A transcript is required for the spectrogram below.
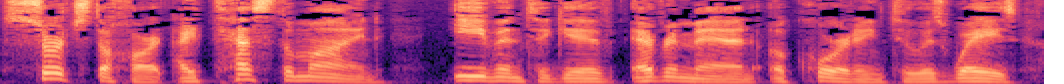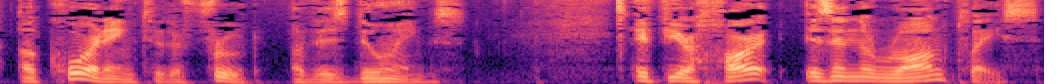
search the heart, I test the mind, even to give every man according to his ways, according to the fruit of his doings. If your heart is in the wrong place,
